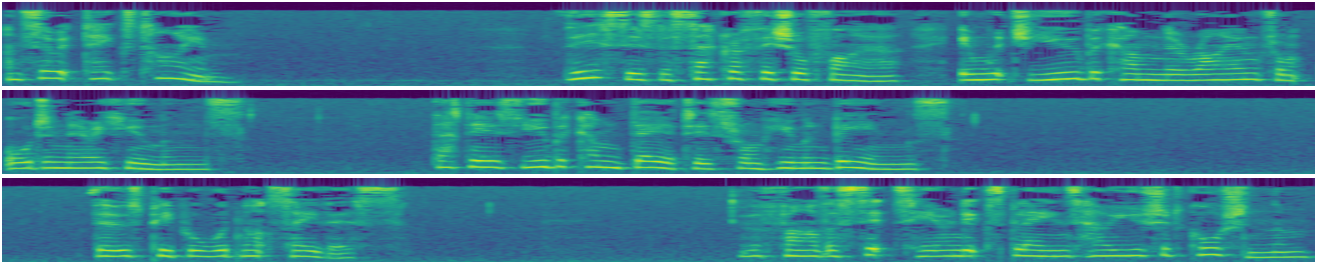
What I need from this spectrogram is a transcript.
and so it takes time. This is the sacrificial fire in which you become Narayan from ordinary humans. That is, you become deities from human beings. Those people would not say this. The Father sits here and explains how you should caution them.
